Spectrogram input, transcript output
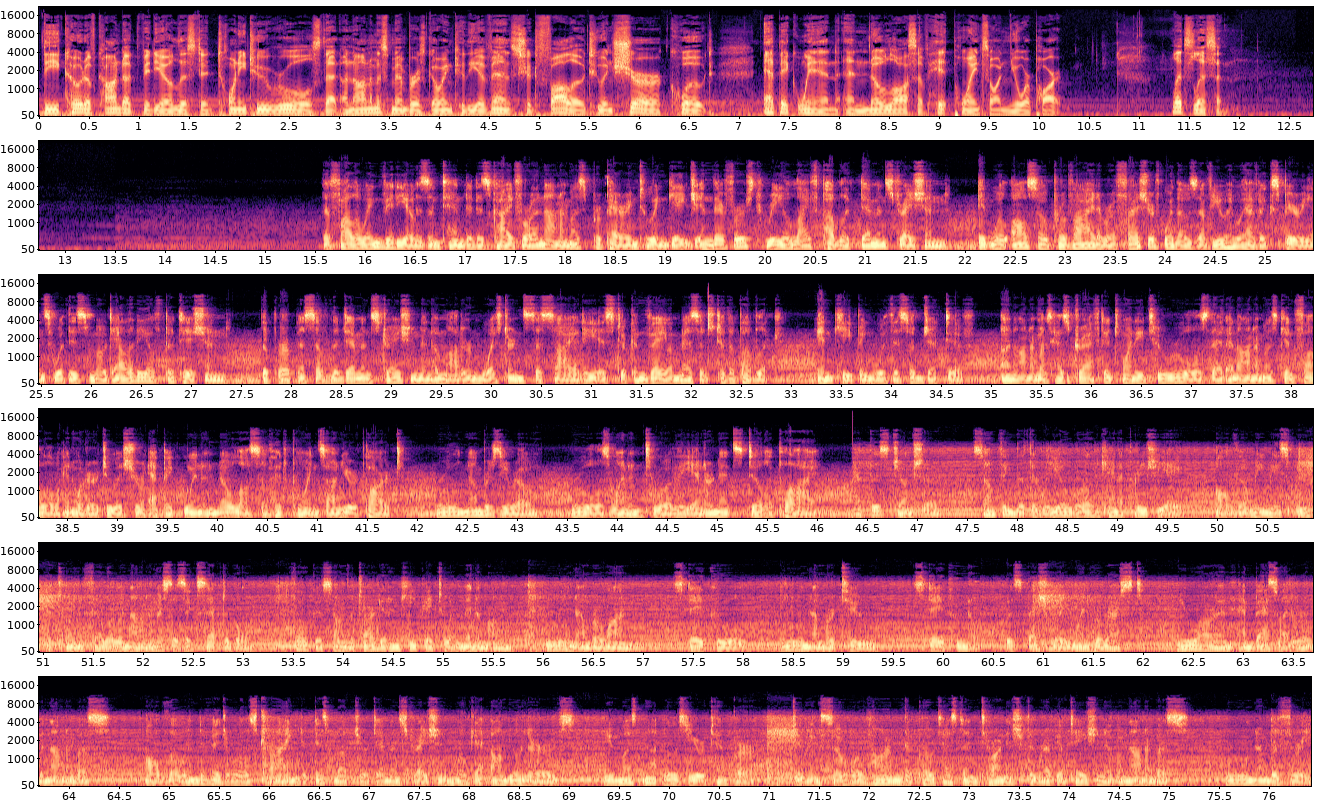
The Code of Conduct video listed 22 rules that anonymous members going to the events should follow to ensure, quote, epic win and no loss of hit points on your part. Let's listen. The following video is intended as guide for Anonymous preparing to engage in their first real-life public demonstration. It will also provide a refresher for those of you who have experience with this modality of petition. The purpose of the demonstration in a modern Western society is to convey a message to the public. In keeping with this objective, Anonymous has drafted 22 rules that Anonymous can follow in order to assure epic win and no loss of hit points on your part. Rule number 0 rules 1 and 2 of the internet still apply. At this juncture, something that the real world can appreciate, although meme speak between fellow anonymous is acceptable. Focus on the target and keep it to a minimum. Rule number 1. Stay cool. Rule number 2. Stay cool, especially when harassed. You are an ambassador of Anonymous. Although individuals trying to disrupt your demonstration will get on your nerves, you must not lose your temper. Doing so will harm the protest and tarnish the reputation of Anonymous. Rule number 3.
